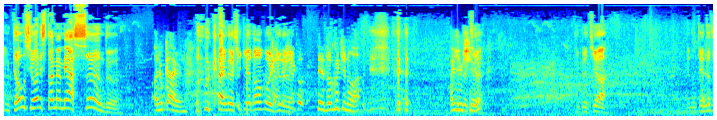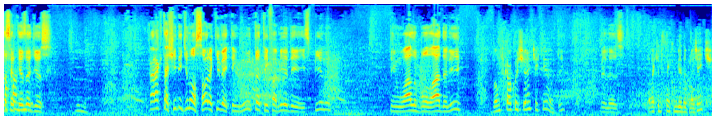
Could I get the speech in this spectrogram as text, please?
Então o senhor está me ameaçando. Olha o carno. o carno, eu achei que ele ia dar uma mordida agora. Vocês vão continuar. Aí o Chan. Aqui pra ti, ó. Eu não tenho tanta certeza família. disso. Caraca, tá cheio de dinossauro aqui, velho. Tem Uta, tem família de espino. Tem um halo bolado ali. Vamos ficar com o Chante aqui, ó. Tem? Beleza. Será que eles têm comida pra gente?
